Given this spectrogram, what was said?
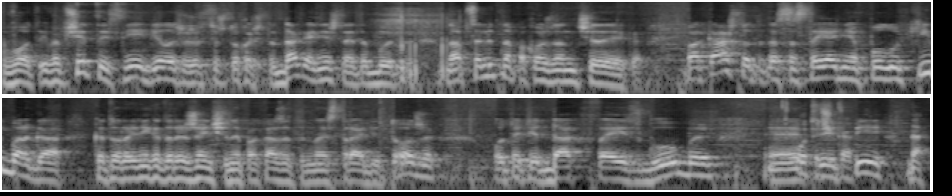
Вот. И вообще ты с ней делаешь уже все, что хочешь. Да, конечно, это будет но абсолютно похоже на человека. Пока что это состояние полукиборга, которое некоторые женщины показывают на эстраде тоже, вот эти duck face губы, э, Уточка. пере- да,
